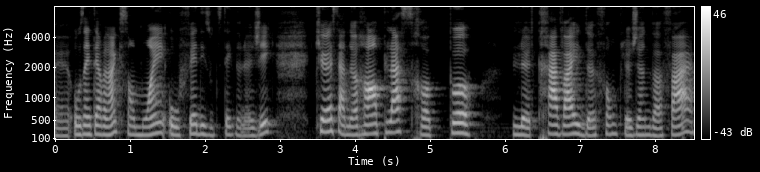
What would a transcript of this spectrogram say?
euh, aux intervenants qui sont moins au fait des outils technologiques que ça ne remplacera pas le travail de fond que le jeune va faire.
